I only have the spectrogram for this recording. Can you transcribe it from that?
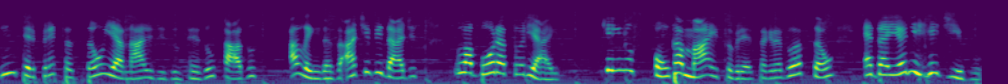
interpretação e análise dos resultados, além das atividades laboratoriais. Quem nos conta mais sobre essa graduação é Daiane Redivo,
